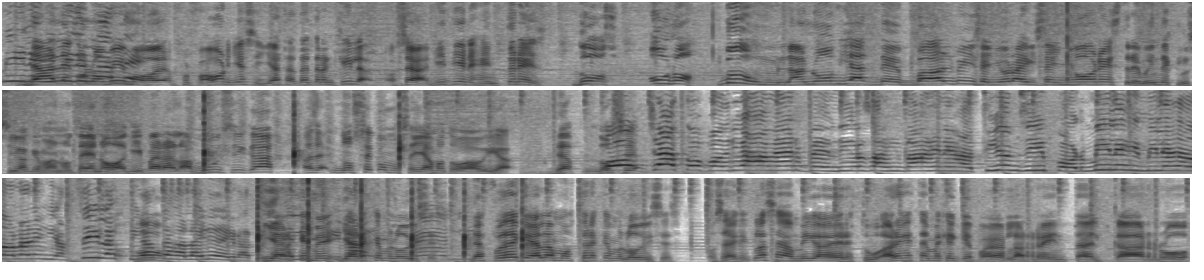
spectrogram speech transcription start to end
miles Dale miles con lo mismo. Ver, Por favor, Jessy, ya estate tranquila. O sea, aquí tienes en 3, 2, 1, ¡boom! La novia de Balvin, señoras y señores. Tremenda exclusiva que me anoté, ¿no? Aquí para la música. O sea, no sé cómo se llama todavía. No sé. Pollato, podrías haber vendido esas imágenes a TMZ por miles y miles de dólares y así las tiraste Oh. al aire de gratis. Y ahora, que me, y ahora que me lo dices, después de que ya las mostré es que me lo dices. O sea, ¿qué clase de amiga eres tú? Ahora en este mes que hay que pagar la renta, el carro,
